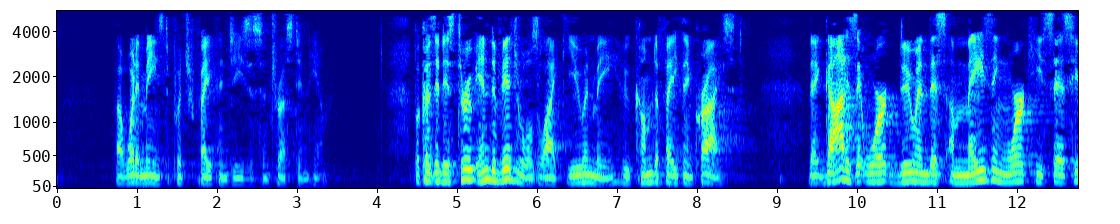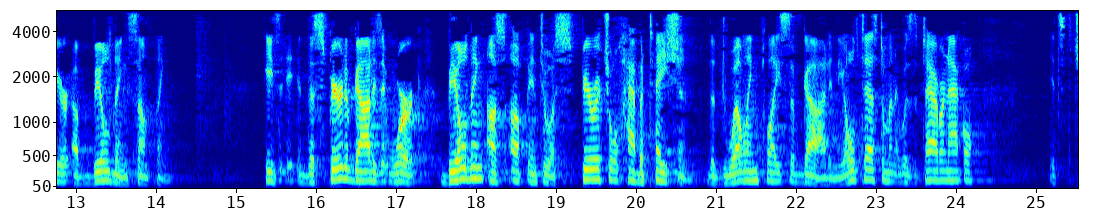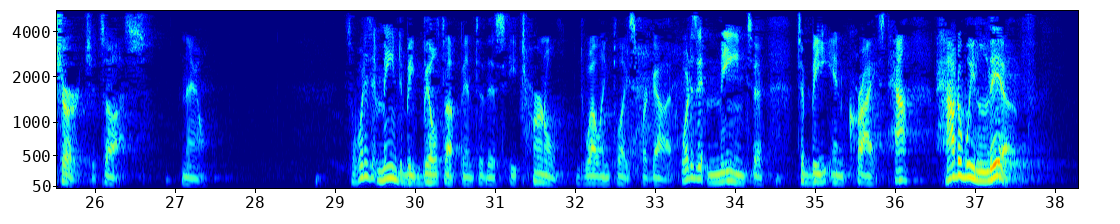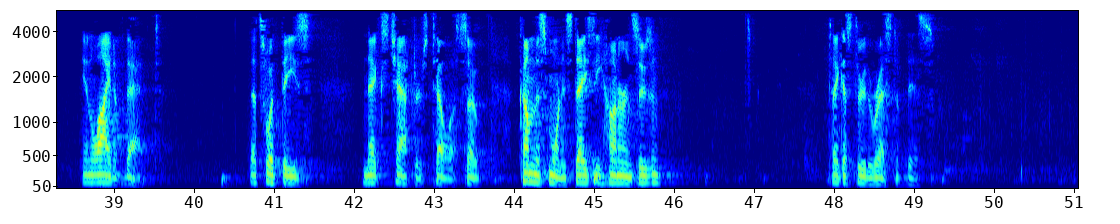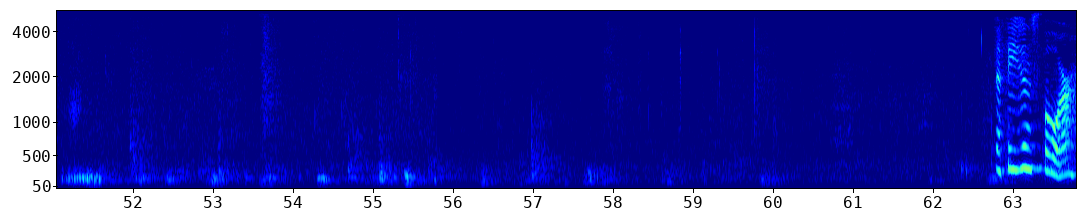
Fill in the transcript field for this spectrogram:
about what it means to put your faith in Jesus and trust in Him. Because it is through individuals like you and me who come to faith in Christ that God is at work doing this amazing work, he says here, of building something. He's, the Spirit of God is at work building us up into a spiritual habitation, the dwelling place of God. In the Old Testament, it was the tabernacle. It's the church. It's us now. So, what does it mean to be built up into this eternal dwelling place for God? What does it mean to, to be in Christ? How, how do we live in light of that. That's what these next chapters tell us. So come this morning, Stacy, Hunter, and Susan. Take us through the rest of this. Ephesians 4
